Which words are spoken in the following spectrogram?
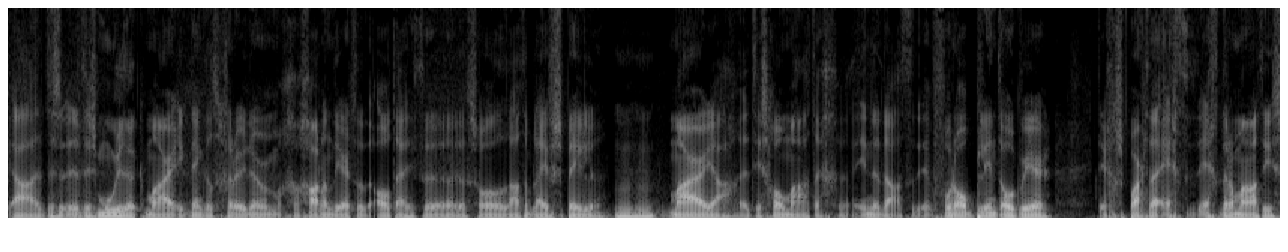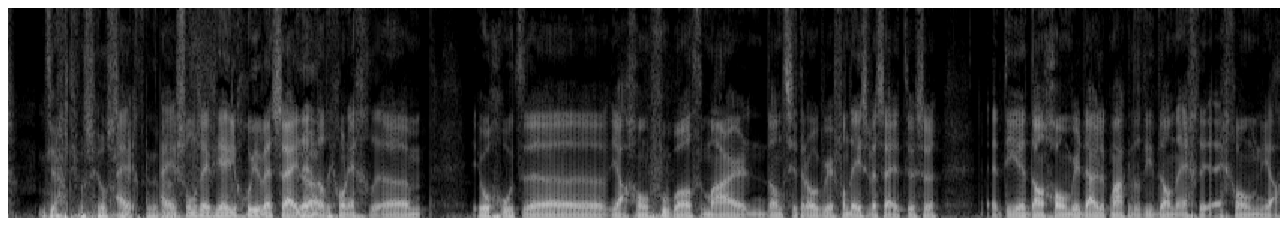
Ja, het is, het is moeilijk, maar ik denk dat Schreuder hem gegarandeerd het altijd eh, zal laten blijven spelen. Mhm. Maar ja, het is gewoon matig, eh, inderdaad. Vooral blind ook weer tegen Sparta, echt, echt dramatisch. Ja, die was heel Hij, slecht inderdaad. hij, soms heeft hij hele goede wedstrijden Ja. en dat hij gewoon echt ehm, heel goed eh, ja, gewoon voetbalt. Maar dan zit er ook weer van deze wedstrijden tussen. Die je dan gewoon weer duidelijk maken dat hij dan echt, echt gewoon, ja,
